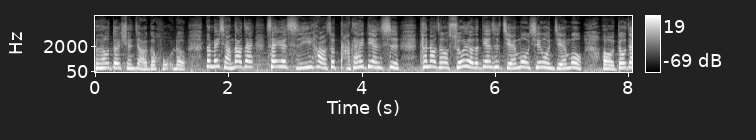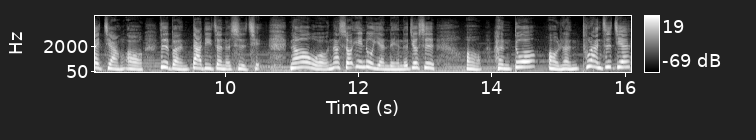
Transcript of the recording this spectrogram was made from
那时候对宣教一个火热。那没想到在三月十一号的时候，打开电视，看到整个所有的电视节目、新闻节目哦，都在讲哦日本大地震的事情。然后我那时候映入眼帘的就是，哦，很多哦人突然之间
